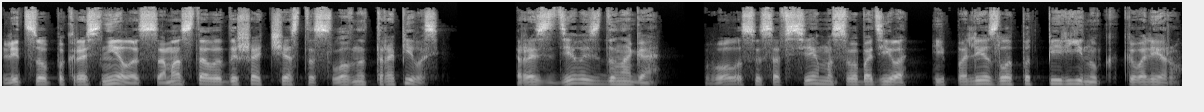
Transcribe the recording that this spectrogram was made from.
Лицо покраснело, сама стала дышать часто, словно торопилась. Разделась до нога. Волосы совсем освободила и полезла под перину к кавалеру.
